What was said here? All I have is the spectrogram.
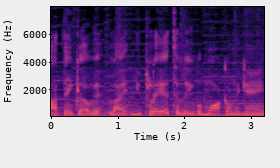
I think of it like you play it to leave a mark on the game.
